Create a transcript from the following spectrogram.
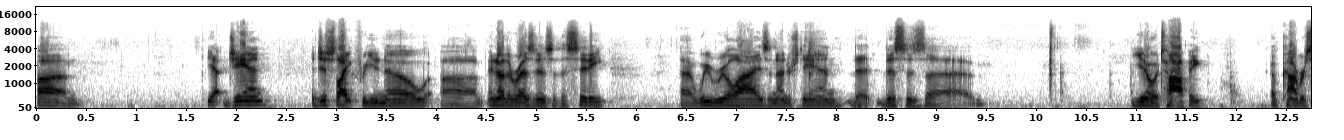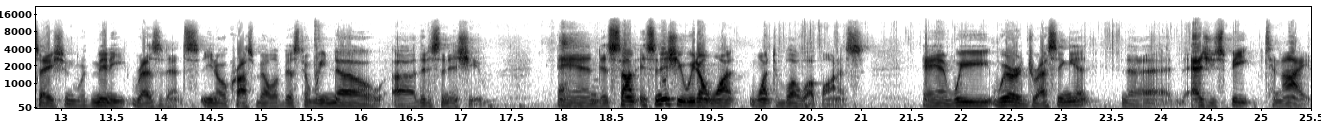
Um, Yeah, Jan, I'd just like for you to know, uh, and other residents of the city, uh, we realize and understand that this is, uh, you know, a topic of conversation with many residents, you know, across Bella Vista, and we know uh, that it's an issue. And it's some, it's an issue we don't want, want to blow up on us. And we, we're addressing it uh, as you speak tonight.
